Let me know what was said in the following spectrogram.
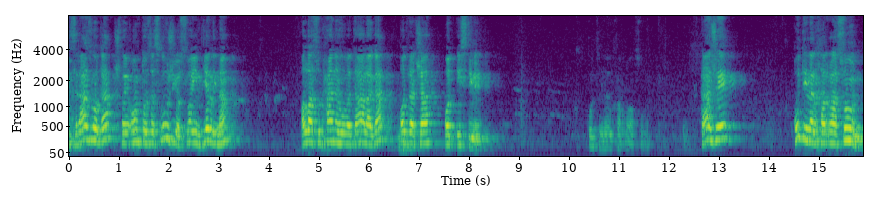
iz razloga što je on to zaslužio svojim djelima, Allah subhanahu wa ta'ala ga odvraća od istine. Kaže, Kutil al harrasun,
